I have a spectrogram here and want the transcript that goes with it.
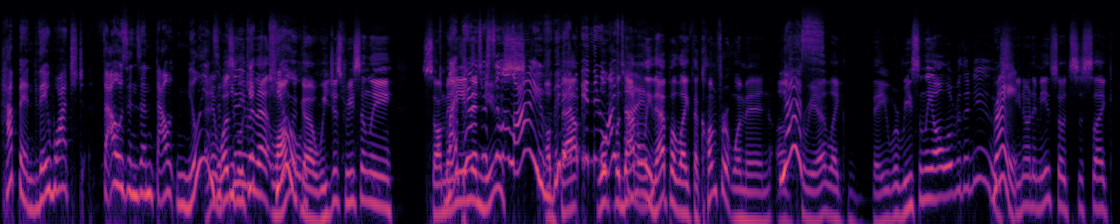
happened. They watched thousands and thousands, millions And it of wasn't people even get that long ago. We just recently saw My many in the parents are news. still alive. They About, their well, but not only that, but like the comfort women of Yes. Korea, like they were recently all over the news. Right. You know what I mean? So it's just like,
